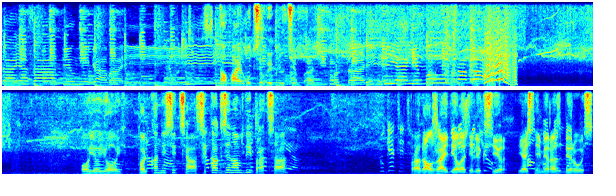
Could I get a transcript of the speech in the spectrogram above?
Да я запил, не говори Давай лучше выключим. Подари, я ебу собак Ой-ой-ой, только не сейчас. И как же нам выбраться? Продолжай делать эликсир, я с ними разберусь.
